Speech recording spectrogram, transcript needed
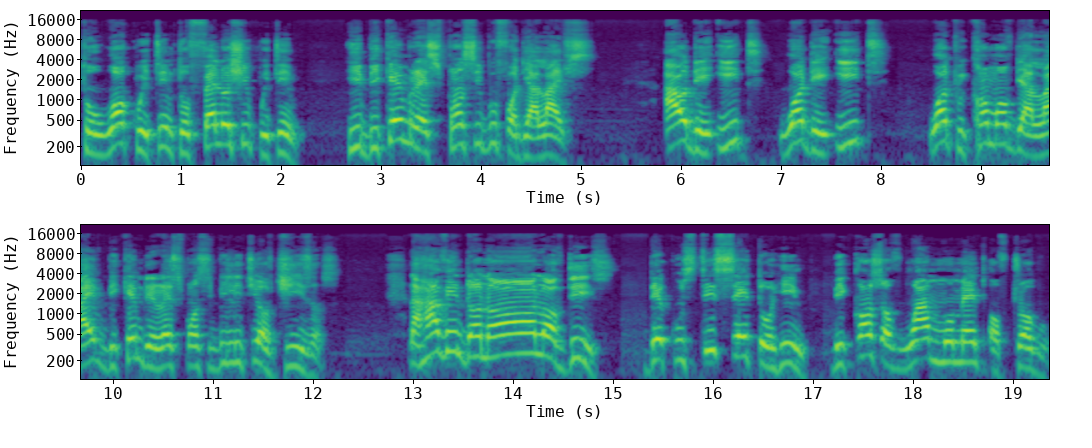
to walk with him to fellowship with him. He became responsible for their lives how they eat what they eat what will come of their life became the responsibility of jesus. Now having done all of this they could still say to him because of one moment of trouble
